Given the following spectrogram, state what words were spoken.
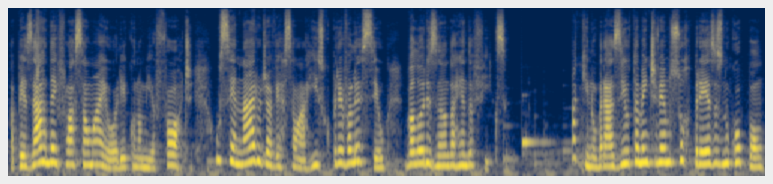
Apesar da inflação maior e economia forte, o cenário de aversão a risco prevaleceu, valorizando a renda fixa. Aqui no Brasil, também tivemos surpresas no Copom,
